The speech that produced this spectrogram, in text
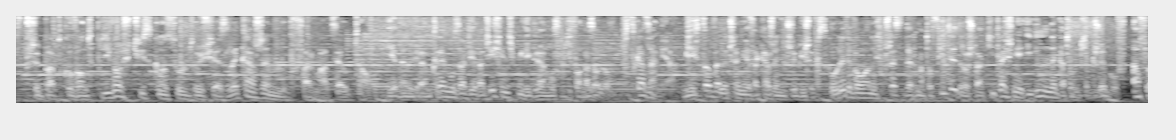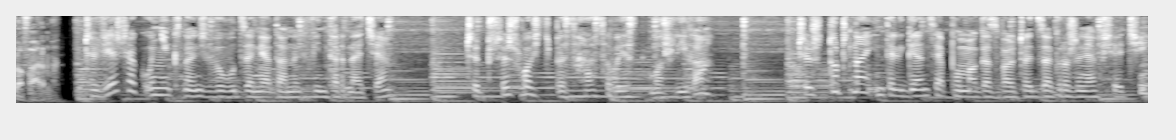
W przypadku wątpliwości skonsultuj się z lekarzem lub farmaceutą. 1 gram kremu zawiera 10 mg glifonazolu. Wskazania. Miejscowe leczenie zakażeń grzybiczych skóry wywołanych przez dermatofity, drożdżaki, pleśnie i inne gatunki grzybów. Aflofarm. Czy wiesz, jak uniknąć wyłudzenia danych w internecie? Czy przyszłość bez haseł jest możliwa? Czy sztuczna inteligencja pomaga zwalczać zagrożenia w sieci?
